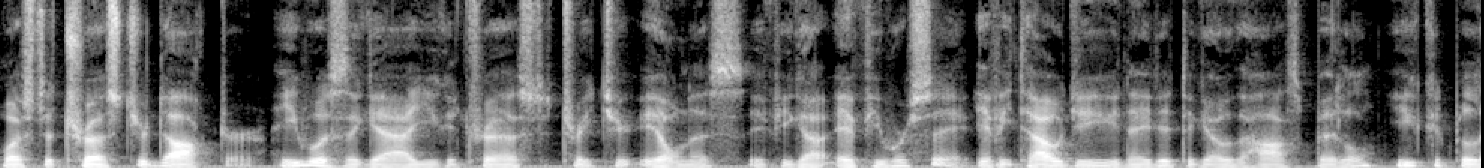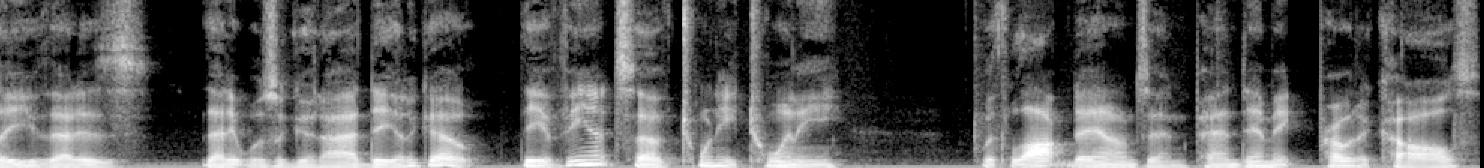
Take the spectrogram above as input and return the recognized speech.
was to trust your doctor. He was the guy you could trust to treat your illness if you got if you were sick. If he told you you needed to go to the hospital, you could believe that is that it was a good idea to go. The events of 2020 with lockdowns and pandemic protocols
